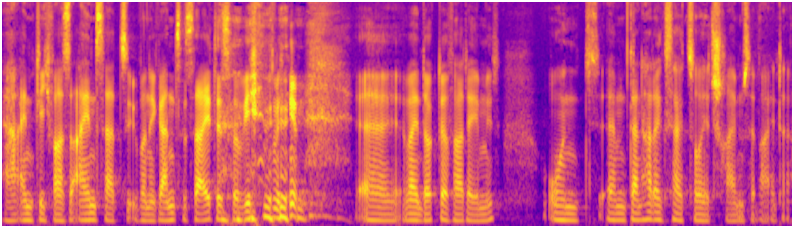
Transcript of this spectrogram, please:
Ja, eigentlich war es ein Satz über eine ganze Seite, so wie äh, mein Doktorvater eben ist. Und ähm, dann hat er gesagt, so, jetzt schreiben Sie weiter.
